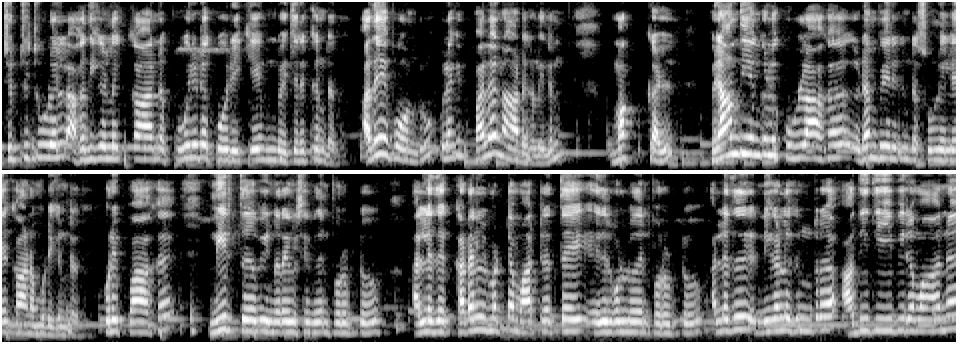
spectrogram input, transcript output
சுற்றுச்சூழல் அகதிகளுக்கான புகலிட கோரிக்கையை முன்வைத்திருக்கின்றது. அதே போன்று உலகின் பல நாடுகளிலும் மக்கள் பிராந்தியங்களுக்குள்ளாக இடம்பெறுகின்ற சூழ்நிலையை காண முடிகின்றது. குறிப்பாக நீர் தேவை நிறைவு செய்வதன் பொருட்டு அல்லது கடல் மட்ட மாற்றத்தை எதிர்கொள்வதன் பொருட்டு அல்லது நிகழ்கின்ற அதிதீவிரமான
